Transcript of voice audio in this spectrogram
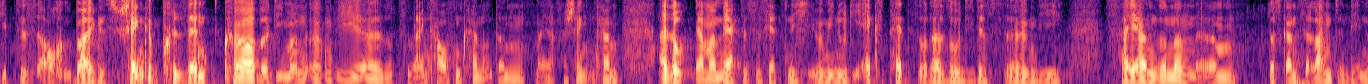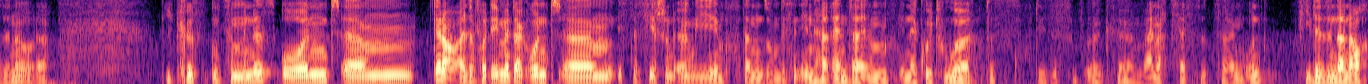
gibt es auch überall Geschenke-Präsentkörbe, die man irgendwie äh, sozusagen kaufen kann und dann, naja, verschenken kann. Also, ja, man merkt, es ist jetzt nicht irgendwie nur die Expats oder so, die das irgendwie feiern, sondern ähm, das ganze Land in dem Sinne oder die Christen zumindest. Und ähm, genau, also vor dem Hintergrund ähm, ist das hier schon irgendwie dann so ein bisschen inhärenter im, in der Kultur, das, dieses äh, Weihnachtsfest sozusagen. Und viele sind dann auch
